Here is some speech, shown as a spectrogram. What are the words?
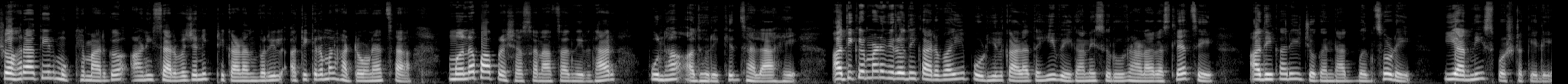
शहरातील मुख्य मार्ग आणि सार्वजनिक ठिकाणांवरील अतिक्रमण हटवण्याचा मनपा प्रशासनाचा निर्धार पुन्हा अधोरेखित झाला आहे. अतिक्रमण विरोधी कारवाई पुढील काळातही वेगाने सुरू राहणार असल्याचे अधिकारी जगन्नाथ बनसोडे यांनी स्पष्ट केले.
